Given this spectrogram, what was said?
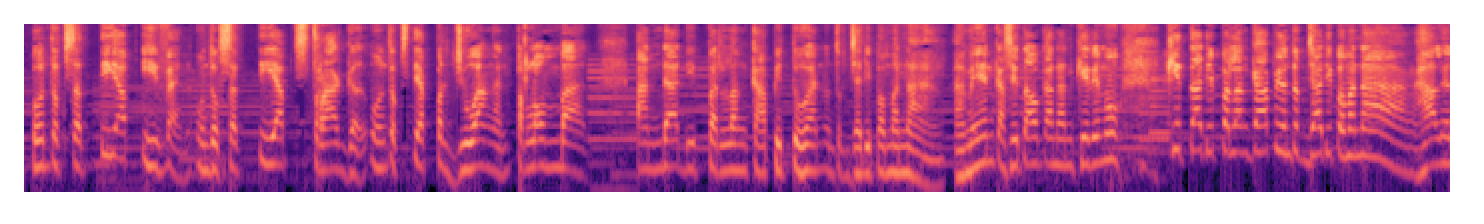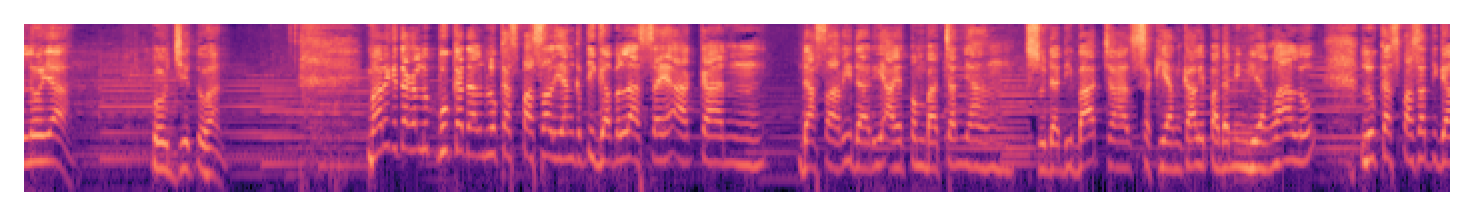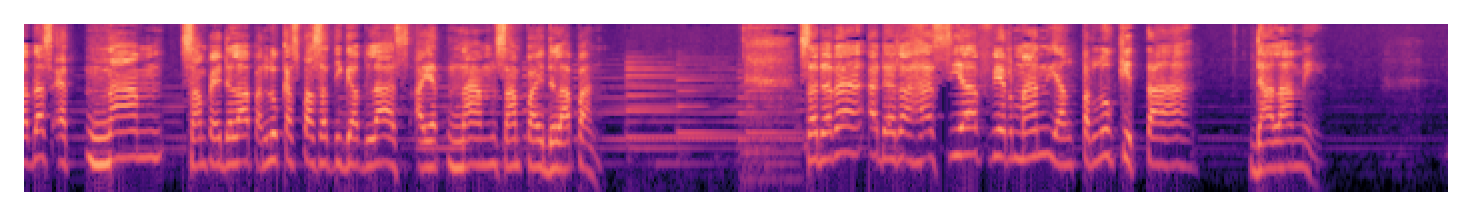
Untuk setiap event, untuk setiap struggle, untuk setiap perjuangan, perlombaan. Anda diperlengkapi Tuhan untuk jadi pemenang. Amin. Kasih tahu kanan kirimu, kita diperlengkapi untuk jadi pemenang. Haleluya. Puji Tuhan. Mari kita akan buka dalam Lukas pasal yang ke-13. Saya akan dasari dari ayat pembacaan yang sudah dibaca sekian kali pada minggu yang lalu. Lukas pasal 13 ayat 6 sampai 8. Lukas pasal 13 ayat 6 sampai 8. Saudara, ada rahasia firman yang perlu kita dalami.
